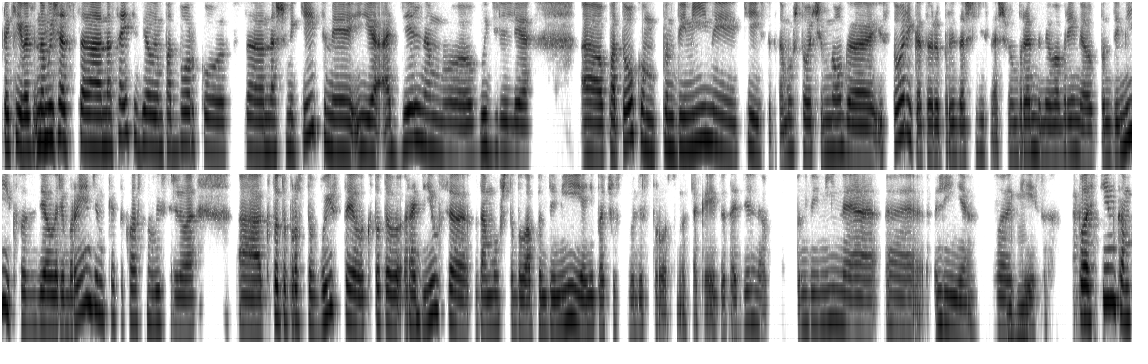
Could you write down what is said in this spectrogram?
Такие, но мы сейчас а, на сайте делаем подборку с а, нашими кейсами и отдельным выделили потоком пандемийные кейсы, потому что очень много историй, которые произошли с нашими брендами во время пандемии. Кто-то сделал ребрендинг, это классно выстрелило, кто-то просто выстоял, кто-то родился, потому что была пандемия, и они почувствовали спрос. У нас такая идет отдельная пандемийная э, линия в mm-hmm. кейсах пластинкам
